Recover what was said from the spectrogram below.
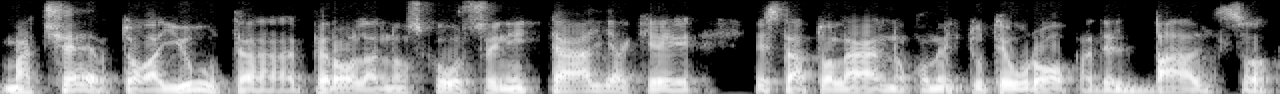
Ma certo, aiuta, però l'anno scorso in Italia, che è stato l'anno, come tutta Europa, del balzo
